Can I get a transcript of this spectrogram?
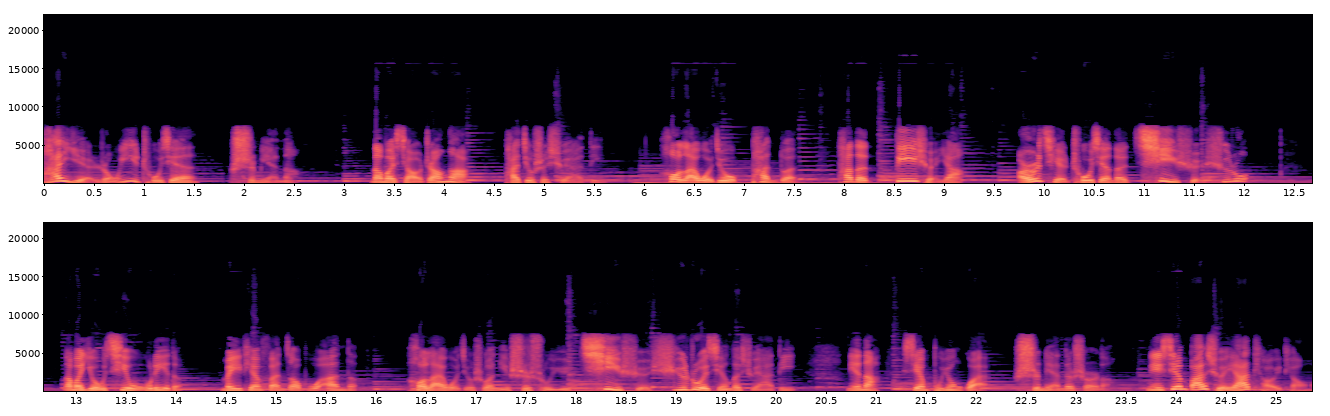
他也容易出现失眠呢。那么小张啊。他就是血压低，后来我就判断他的低血压，而且出现的气血虚弱，那么有气无力的，每天烦躁不安的。后来我就说你是属于气血虚弱型的血压低，您呢先不用管失眠的事儿了，你先把血压调一调，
